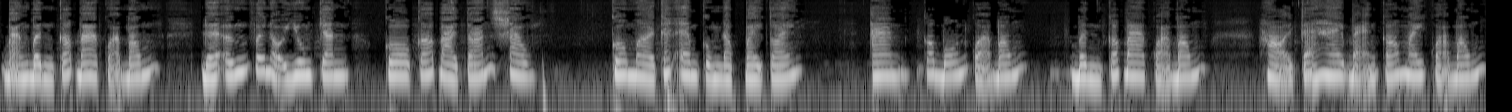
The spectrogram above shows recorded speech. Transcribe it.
bạn Bình có 3 quả bóng. Để ứng với nội dung tranh, cô có bài toán sau. Cô mời các em cùng đọc bài toán. An có 4 quả bóng, Bình có 3 quả bóng. Hỏi cả hai bạn có mấy quả bóng.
